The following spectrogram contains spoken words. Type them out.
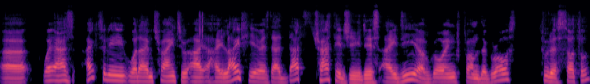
Uh, whereas actually what I'm trying to I- highlight here is that that strategy, this idea of going from the gross to the subtle,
